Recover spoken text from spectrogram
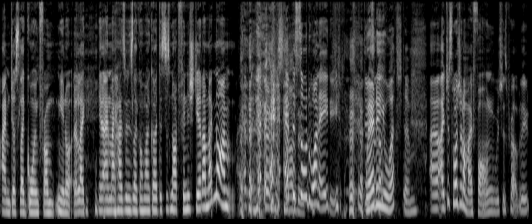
I'm just like going from you know like you know and my husband is like, "Oh my god, this is not finished yet." I'm like, "No, I'm episode 180." Where do you watch them? Uh, I just watch it on my phone, which is probably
